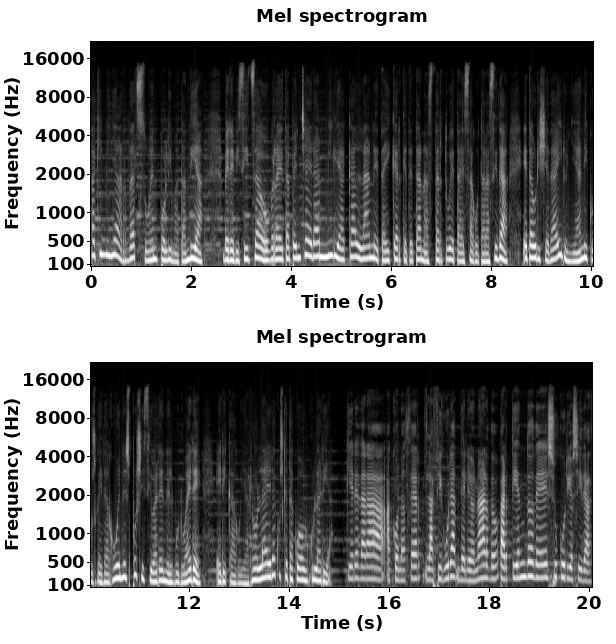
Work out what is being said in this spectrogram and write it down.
jakin mina ardatz zuen polimatandia. Bere bizitza, obra eta pentsaera milaka lan eta ikerketetan aztertu eta ezagutarazi da. Eta hori da iruñean ikusgai dagoen esposizioaren helburua ere. Erika Goiarrola erakusketako aurkularia quiere dar a, a conocer la figura de Leonardo partiendo de su curiosidad.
